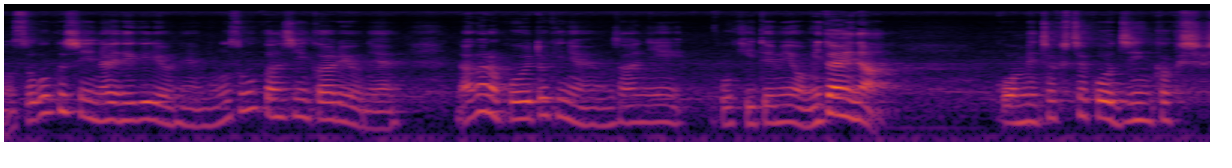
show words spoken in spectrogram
ものすごく信頼できるよね。ものすごく安心感あるよね。だからこういう時には矢野さんにこう聞いてみようみたいなこうめちゃくちゃこう人格者。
